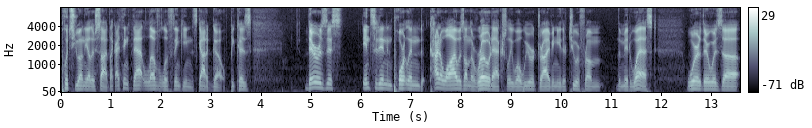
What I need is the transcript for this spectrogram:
puts you on the other side. Like I think that level of thinking has got to go because there was this incident in Portland kind of while I was on the road actually while we were driving either to or from the Midwest where there was a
